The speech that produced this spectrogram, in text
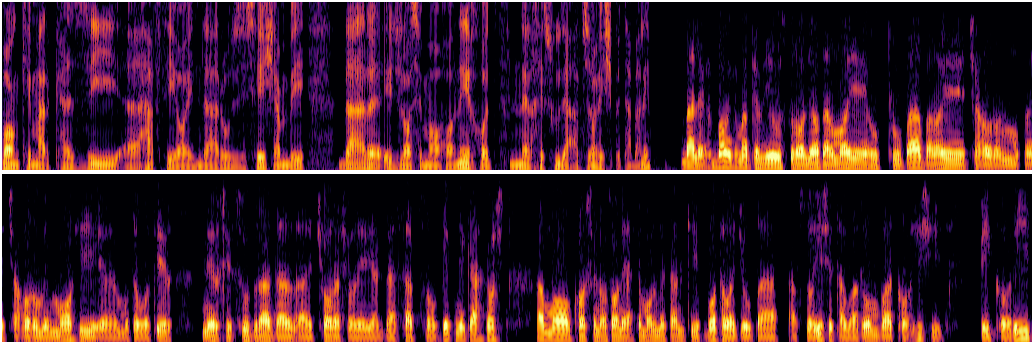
بانک مرکزی هفته آینده روز سه شنبه در اجلاس ماهانه خود نرخ سود افزایش بده. بله؟ بله بانک مرکزی استرالیا در ماه اکتبر برای چهارم چهارمین ماه متواتر نرخ سود را در 4.1 درصد ثابت نگه داشت. اما کارشناسان احتمال میتن که با توجه به افزایش تورم و کاهش بیکاری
